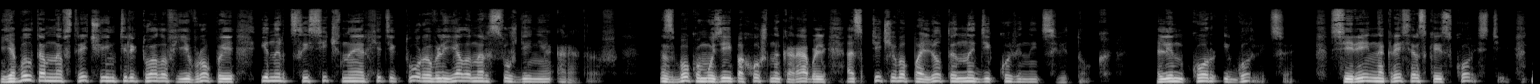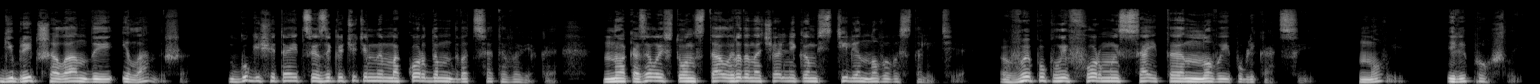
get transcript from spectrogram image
Я был там на встрече интеллектуалов Европы, и нарциссичная архитектура влияла на рассуждения ораторов — Сбоку музей похож на корабль, а с птичьего полета на диковинный цветок. Линкор и горлица, сирень на крейсерской скорости, гибрид шаланды и ландыша. Гуги считается заключительным аккордом XX века, но оказалось, что он стал родоначальником стиля нового столетия. Выпуклой формы сайта новой публикации. Новый или прошлый?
